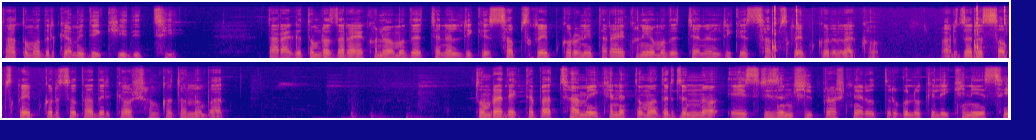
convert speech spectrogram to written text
তা তোমাদেরকে আমি দেখিয়ে দিচ্ছি। তার আগে তোমরা যারা এখনও আমাদের চ্যানেলটিকে সাবস্ক্রাইব করনি, তারা এখনই আমাদের চ্যানেলটিকে সাবস্ক্রাইব করে রাখো। আর যারা সাবস্ক্রাইব করেছ, তাদেরকে অসংখ্য ধন্যবাদ। তোমরা দেখতে পাচ্ছ, আমি এখানে তোমাদের জন্য এই সৃজনশীল প্রশ্নের উত্তরগুলোকে লিখে নিয়েছি।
